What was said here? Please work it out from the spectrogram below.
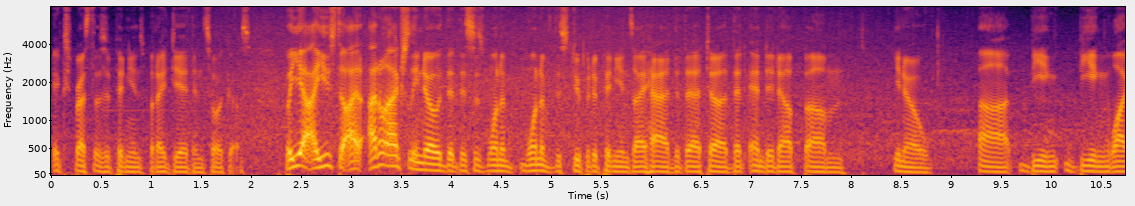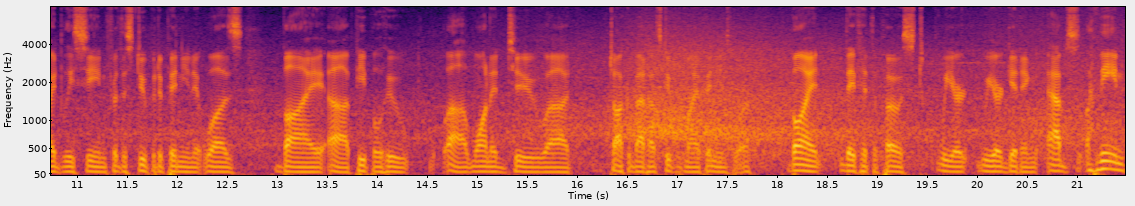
expressed those opinions, but I did, and so it goes. But yeah, I used to. I, I don't actually know that this is one of one of the stupid opinions I had that uh, that ended up, um, you know, uh, being being widely seen for the stupid opinion it was by uh, people who uh, wanted to uh, talk about how stupid my opinions were. But they've hit the post. We are we are getting abs. I mean,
